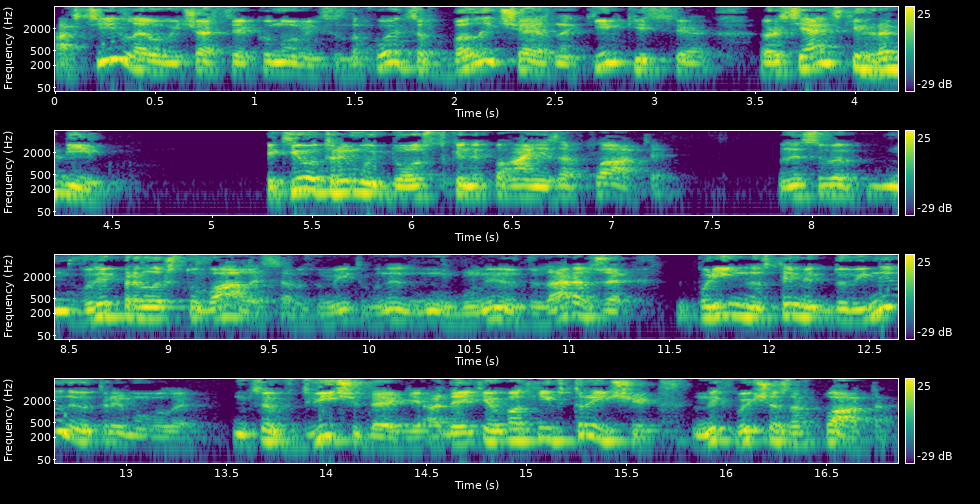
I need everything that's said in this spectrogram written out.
А в цій левовій часті економіки знаходиться величезна кількість росіянських грабів, які отримують досить непогані зарплати. Вони себе вони прилаштувалися, розумієте? Вони ну вони зараз вже порівняно з тим, як до війни вони отримували, ну це вдвічі деякі, а деякі випадки і втричі. У них вища зарплата.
